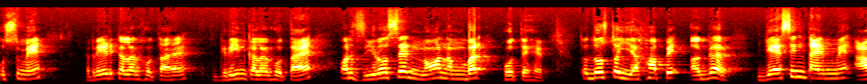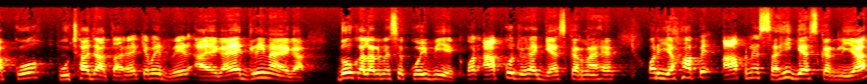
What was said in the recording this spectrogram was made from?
उसमें रेड कलर होता है ग्रीन कलर होता है, और ज़ीरो से नौ नंबर होते हैं। तो दोस्तों, यहाँ पे अगर गैसिंग टाइम में आपको पूछा जाता है कि भाई रेड आएगा या ग्रीन आएगा दो कलर में से कोई भी एक, और आपको जो है गैस करना है। और यहाँ पे आपने सही गैस कर लिया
